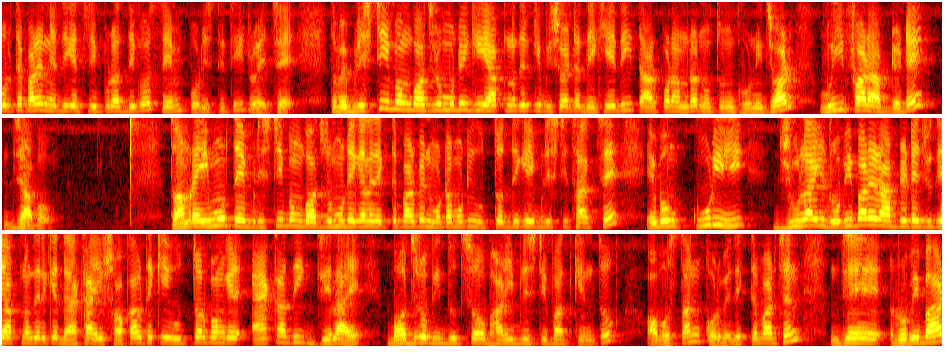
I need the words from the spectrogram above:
বলতে পারেন, এদিকে ত্রিপুরার দিকেও সেম পরিস্থিতি রয়েছে। তবে বৃষ্টি এবং বজ্রমুডে গিয়ে আপনাদেরকে বিষয়টা দেখিয়ে দিই তারপর আমরা নতুন ঘূর্ণিঝড় উইফার আপডেটে যাব। তো আমরা এই মুহূর্তে বৃষ্টি এবং বজ্রমুড়ে গেলে দেখতে পারবেন মোটামুটি উত্তর দিকেই বৃষ্টি থাকছে এবং কুড়ি জুলাই রবিবারের আপডেটে যদি আপনাদেরকে দেখাই, সকাল থেকেই উত্তরবঙ্গের একাধিক জেলায় বজ্র বিদ্যুৎ সহ ভারী বৃষ্টিপাত কিন্তু অবস্থান করবে। দেখতে পাচ্ছেন যে রবিবার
